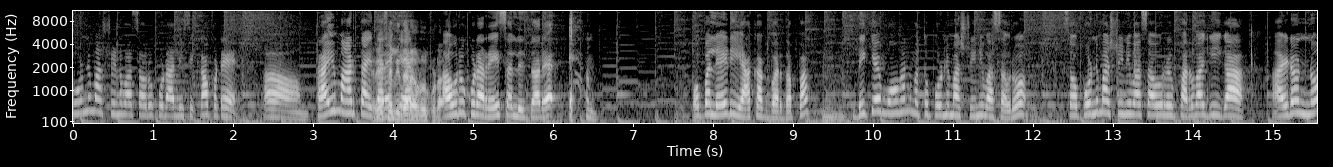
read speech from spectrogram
ಪೂರ್ಣಿಮಾ ಶ್ರೀನಿವಾಸ್ ಅವರು ಕೂಡ ಅಲ್ಲಿ ಸಿಕ್ಕಾಪಟ್ಟೆ ಟ್ರೈ ಮಾಡ್ತಾ Race ಇದ್ದಾರೆ. ಇದ್ದಾರೆ ಅವರು ಕೂಡ. ಅವರು ಕೂಡ ರೇಸಲ್ಲಿದ್ದಾರೆ ಒಬ್ಬ ಲೇಡಿ ಯಾಕಾಗಬಾರ್ದಪ್ಪ ಡಿ ಕೆ ಮೋಹನ್ ಮತ್ತು ಪೂರ್ಣಿಮಾ ಶ್ರೀನಿವಾಸ್ ಅವರು. ಸೊ ಪೂರ್ಣಿಮಾ ಶ್ರೀನಿವಾಸ್ ಅವರು ಪರವಾಗಿ ಈಗ ಐ ಡೋಂಟ್ ನೋ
